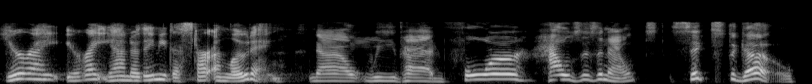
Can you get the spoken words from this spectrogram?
You're right. You're right. Yeah. No, they need to start unloading. Now we've had four houses announced, six to go.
